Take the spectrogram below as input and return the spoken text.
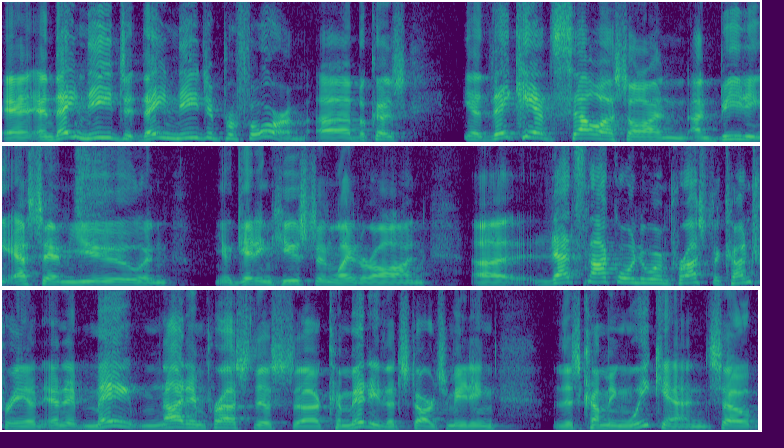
and and they need to they need to perform uh, because you know, they can't sell us on, on beating SMU and you know, getting Houston later on. Uh, that's not going to impress the country, and, and it may not impress this uh, committee that starts meeting this coming weekend. So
